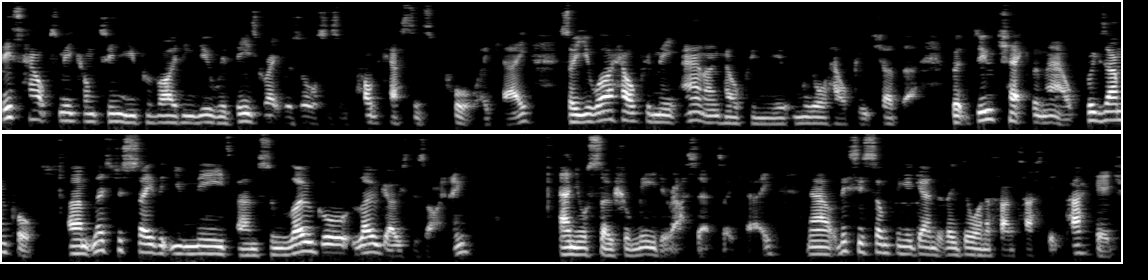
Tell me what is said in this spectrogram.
This helps me continue providing you with these great resources and podcasts and support, okay? So you are helping me and I'm helping you, and we all help each other. But do check them out. For example, um, let's just say that you need um, some logo logos designing and your social media assets, okay? Now, this is something again that they do on a fantastic package.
